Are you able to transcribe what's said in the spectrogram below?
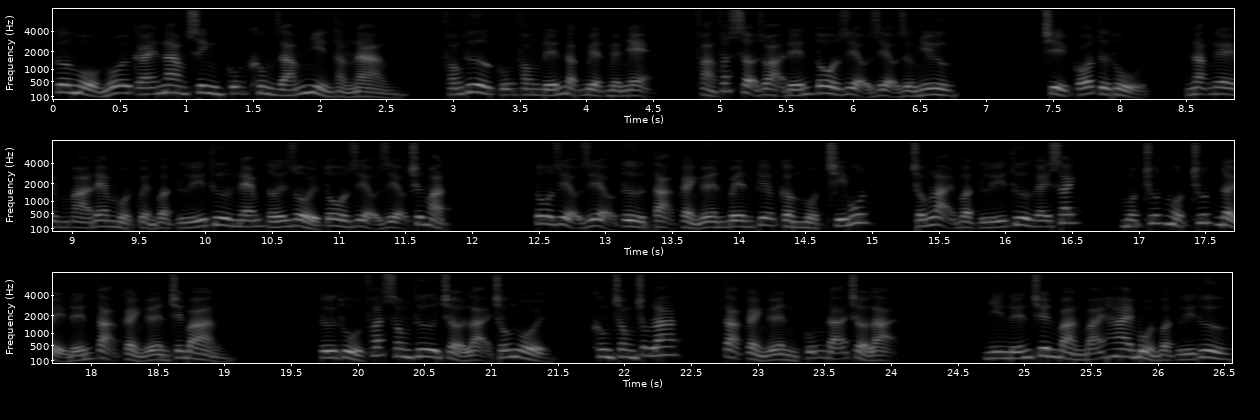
cơ hồ mỗi cái nam sinh cũng không dám nhìn thẳng nàng, phóng thư cũng phóng đến đặc biệt mềm nhẹ, phảng phất sợ dọa đến tô rượu rượu dường như. Chỉ có từ thủ, nặng nề mà đem một quyển vật lý thư ném tới rồi tô rượu rượu trước mặt. Tô rượu rượu từ tạ cảnh nguyên bên kia cầm một chi bút, chống lại vật lý thư gáy sách, một chút một chút đẩy đến tạ cảnh nguyên trên bàn. Từ thủ phát xong thư trở lại chỗ ngồi, không trong chốc lát, tạ cảnh nguyên cũng đã trở lại. Nhìn đến trên bàn bãi hai bổn vật lý thư,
